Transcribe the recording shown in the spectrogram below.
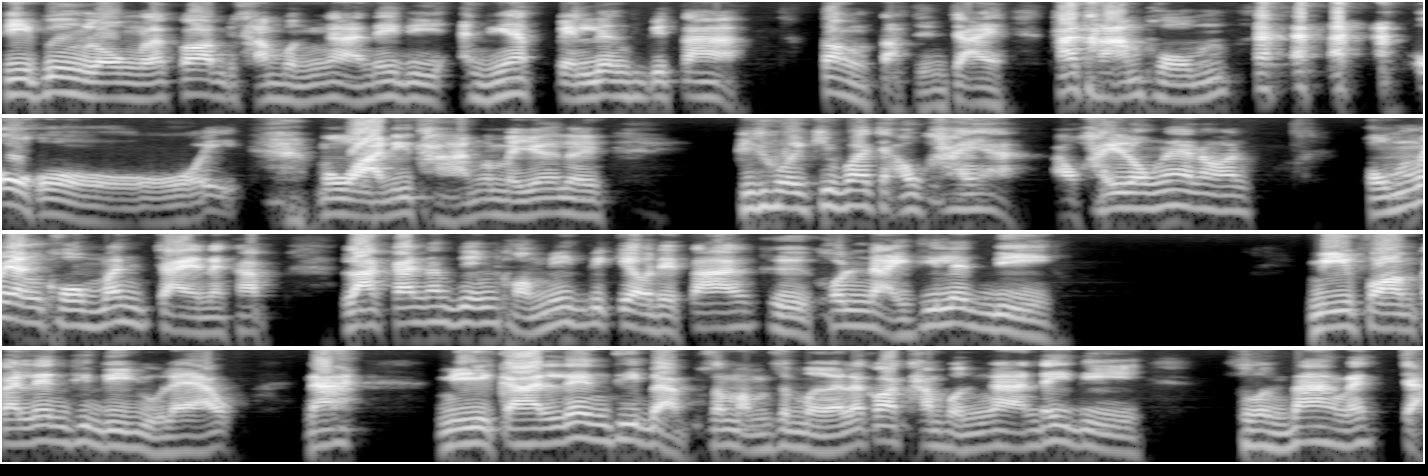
ที่เพิ่งลงแล้วก็ทำผลงานได้ดี อันนี้เป็นเรื่องที่พี่ต้า ต้องตัดสินใจ ถ้าถามผม โอ้โหเมื่อวานนี้ถามกันมาเยอะเลย พี่ทวยคิดว่าจะเอาใครอะ เอาใครลงแน่นอน ผมยังคงมั่นใจนะครับ หลักการทำทีมของมิกบิเกลเดต้าก็คือคนไหนที่เล่นดี มีฟอร์มการเล่นที่ดีอยู่แล้วนะ มีการเล่นที่แบบสม่ำเสมอแล้วก็ทำผลงานได้ดี ส่วนมากและจะ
